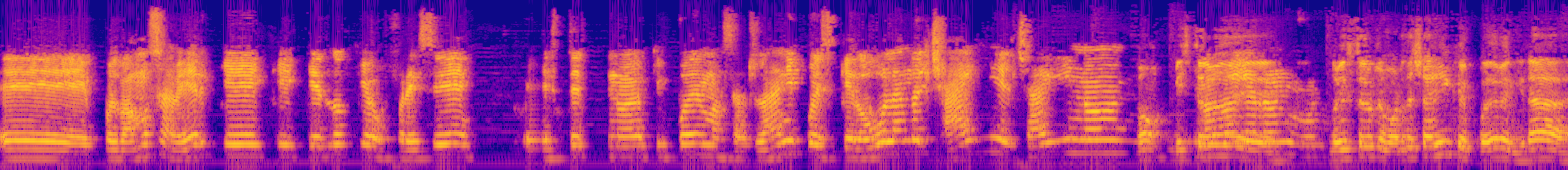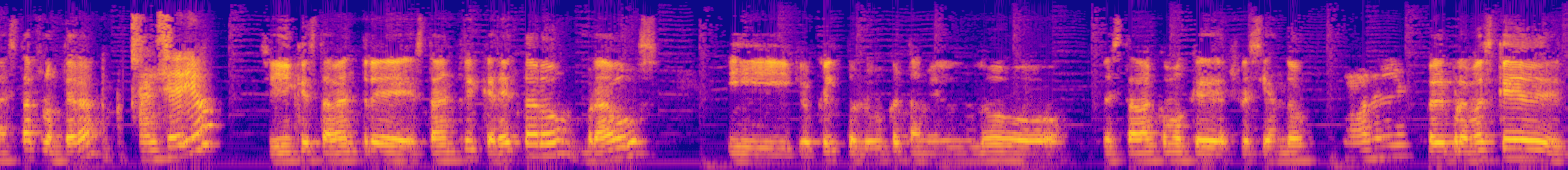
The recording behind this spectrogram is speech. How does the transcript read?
eh, pues vamos a ver qué, qué, qué, es lo que ofrece este nuevo equipo de Mazatlán y pues quedó volando el Chagui, el Chagui no... No, ¿viste, lo de, ¿no viste el rumor de Chagui que puede venir a esta frontera? ¿En serio? Sí, que estaba entre, estaba entre Querétaro, Bravos y creo que el Toluca también lo estaban como que ofreciendo pero el problema es que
